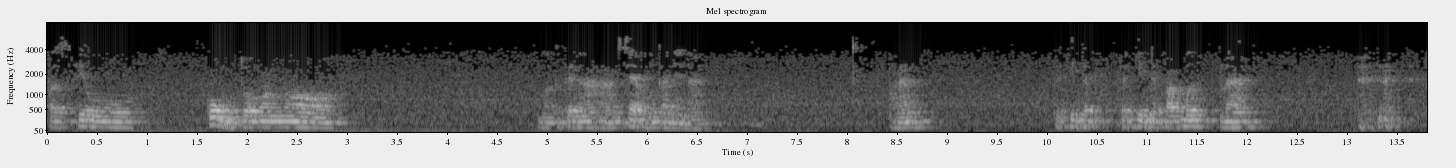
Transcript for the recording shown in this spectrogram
ปลาซิวกุ้งตัวงองอ มันก็เป็นอาหารแซ่บเหมือนกันเนี่ยนะเพราะนั้นไปกินแต่ไปกินแต่ปลาบึกนะไป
